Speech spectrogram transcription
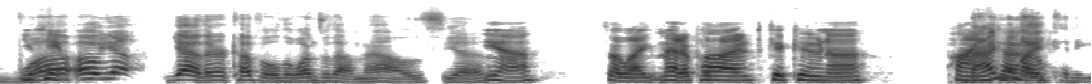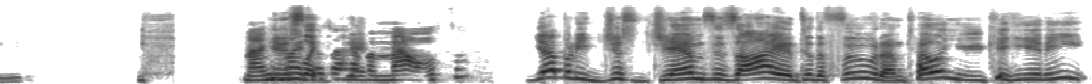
What? can't- Oh yeah, yeah. There are a couple. The ones without mouths. Yeah. Yeah. So like Metapod, Kakuna, Pineco. Magnemite can eat. Magnemite just, like, doesn't have a mouth. Yeah, but he just jams his eye into the food. I'm telling you, he can eat.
